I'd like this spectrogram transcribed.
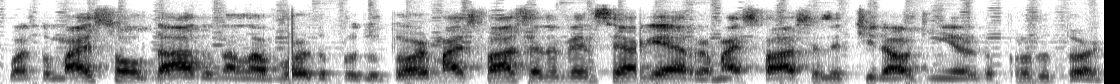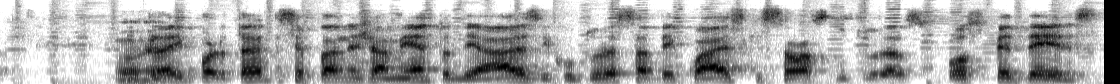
Quanto mais soldado na lavoura do produtor, mais fácil ele vencer a guerra, mais fácil ele tirar o dinheiro do produtor. Correto. Então é importante esse planejamento de áreas de cultura, saber quais que são as culturas hospedeiras.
